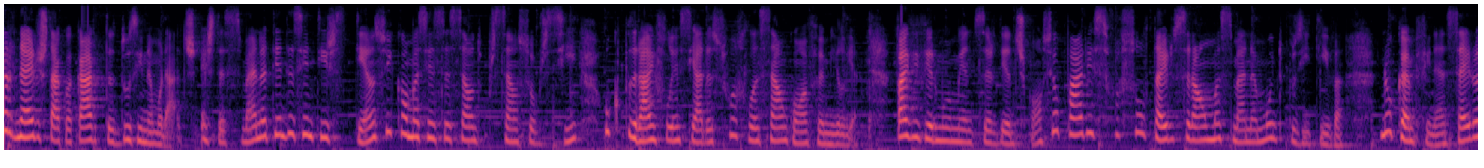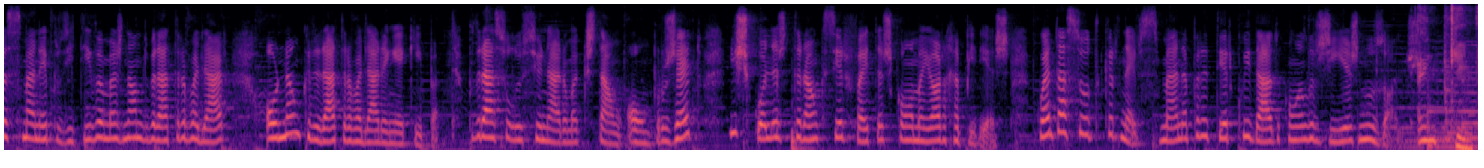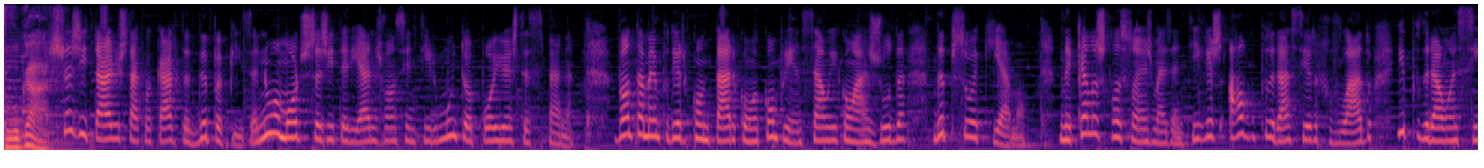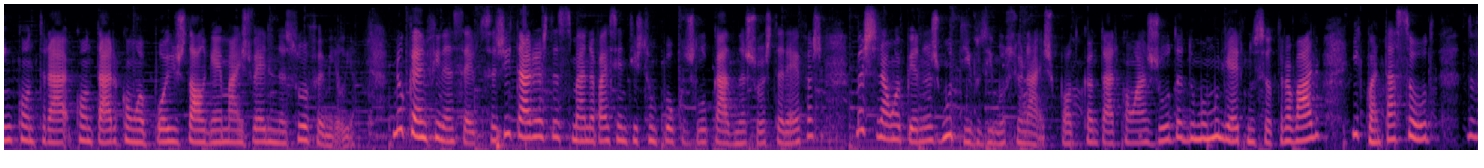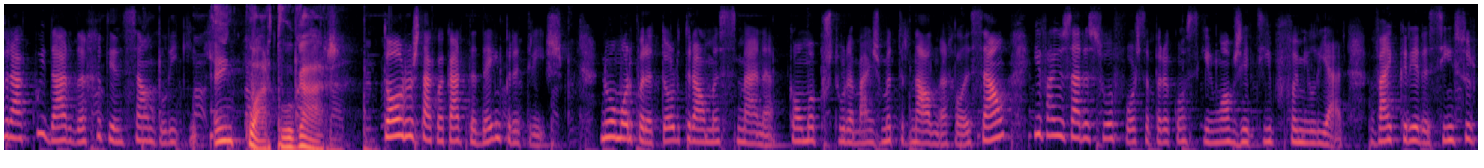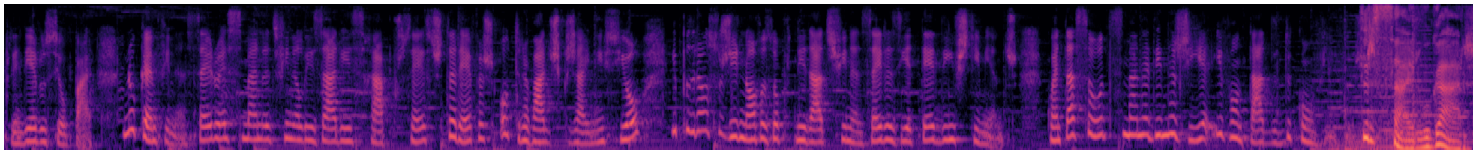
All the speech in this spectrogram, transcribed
Carneiro está com a carta dos enamorados. Esta semana tende a sentir-se tenso e com uma sensação de pressão sobre si, o que poderá influenciar a sua relação com a família. Vai viver momentos ardentes com o seu par e, se for solteiro, será uma semana muito positiva. No campo financeiro, a semana é positiva, mas não deverá trabalhar ou não quererá trabalhar em equipa. Poderá solucionar uma questão ou um projeto e escolhas terão que ser feitas com a maior rapidez. Quanto à saúde de Carneiro, semana para ter cuidado com alergias nos olhos. Em quinto lugar Sagitário está com a carta de papisa. No amor, os sagitarianos vão sentir muito apoio esta semana. Vão também poder contar com a compreensão e com a ajuda da pessoa que amam. Naquelas relações mais antigas, algo poderá ser revelado e poderão assim contar, contar com apoios de alguém mais velho na sua família. No campo financeiro de Sagitário, esta semana vai sentir-se um pouco deslocado nas suas tarefas, mas serão apenas motivos emocionais. Pode contar com a ajuda de uma mulher no seu trabalho e, quanto à saúde, deverá cuidar retenção de líquidos. Em quarto lugar. Touro está com a carta da Imperatriz. No amor para touro, terá uma semana com uma postura mais maternal na relação e vai usar a sua força para conseguir um objetivo familiar. Vai querer assim surpreender o seu par. No campo financeiro, é semana de finalizar e encerrar processos, tarefas ou trabalhos que já iniciou e poderão surgir novas oportunidades financeiras e até de investimentos. Quanto à saúde, semana de energia e vontade de convívios. Terceiro lugar.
